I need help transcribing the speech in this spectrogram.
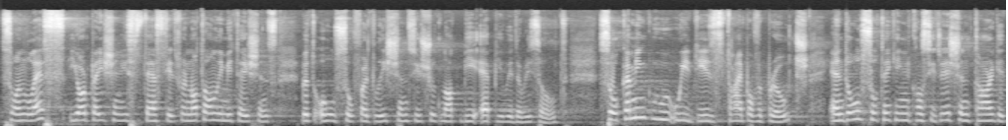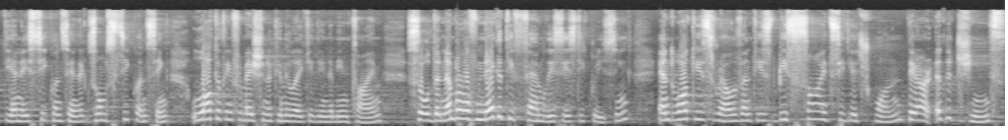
So unless your patient is tested for not only mutations, but also for deletions, you should not be happy with the result. So coming with this type of approach and also taking in consideration target DNA sequencing and exome sequencing, a lot of information accumulated in the meantime. So the number of negative families is And what is relevant is besides CDH1, there are other genes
